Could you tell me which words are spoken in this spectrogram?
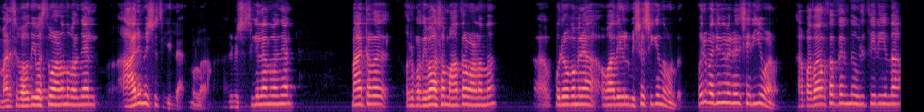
മനസ്സ് ഭൗതിക വസ്തുവാണെന്ന് പറഞ്ഞാൽ ആരും വിശ്വസിക്കില്ല എന്നുള്ളതാണ്. ആരും വിശ്വസിക്കില്ല എന്ന് പറഞ്ഞാൽ മാറ്റർ ഒരു പ്രതിഭാസം മാത്രമാണെന്ന് പുരോഗമനവാദികൾ വിശ്വസിക്കുന്നുമുണ്ട്. ഒരു പരിധി വരെ ശരിയുമാണ്. ആ പദാർത്ഥത്തിൽ നിന്ന് ഉരുത്തിരിയുന്ന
